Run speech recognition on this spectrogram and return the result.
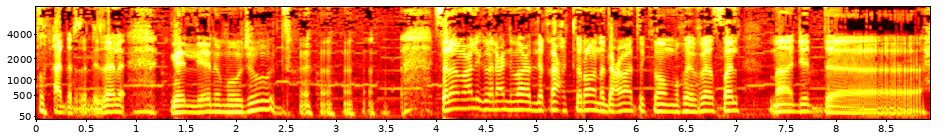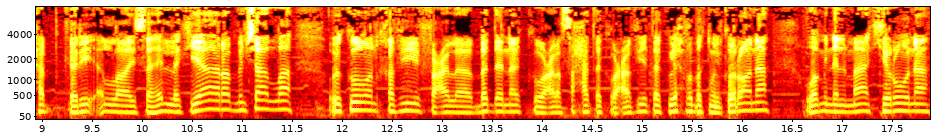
طلع درس الرساله قال لي أنا موجود. السلام عليكم. أنا عندي موعد لقاح كورونا. دعواتكم أخوي فيصل. ماجد آه، حب كريم. الله يسهل لك يا رب. إن شاء الله ويكون خفيف على بدنك وعلى صحتك وعافيتك ويحفظك من الكورونا. ومن الماكرون.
